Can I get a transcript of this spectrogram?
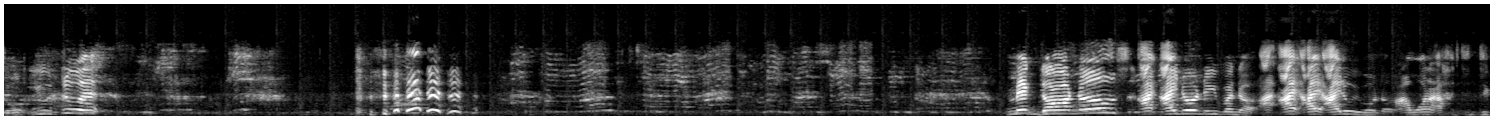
Don't you do it. McDonald's? I, I don't even know. I, I, I, I don't even know. I wanna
